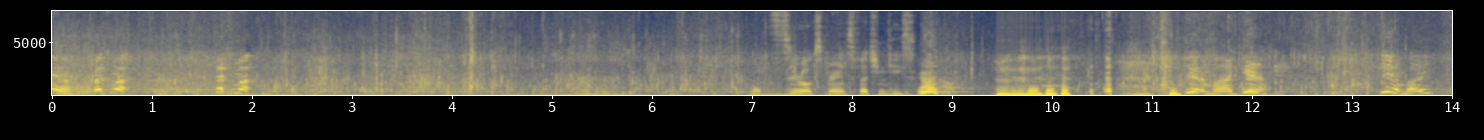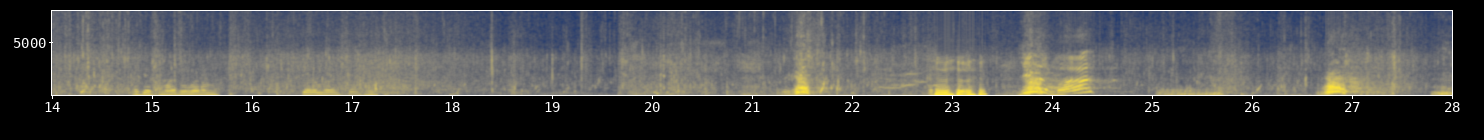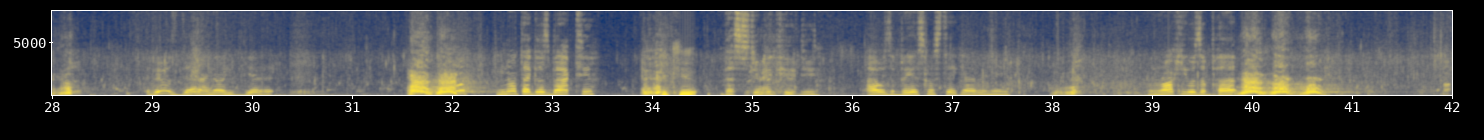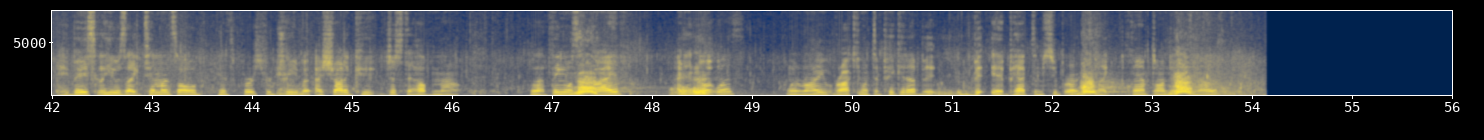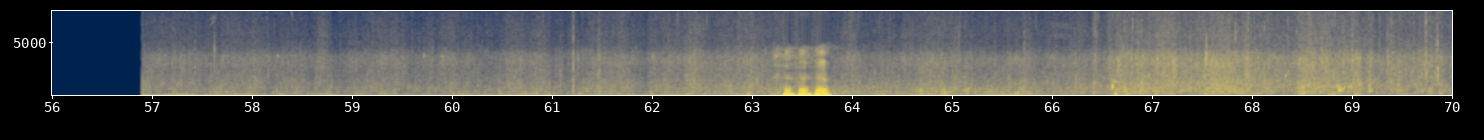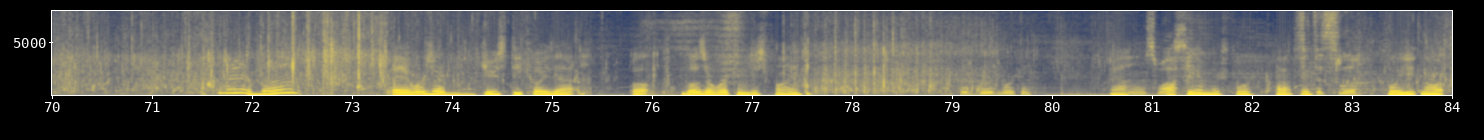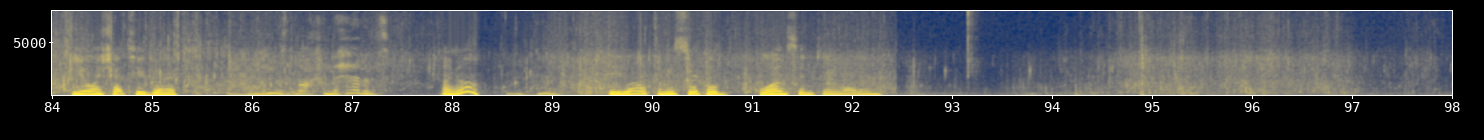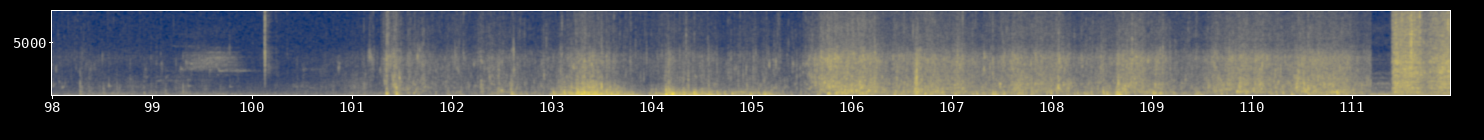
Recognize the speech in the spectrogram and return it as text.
him. Fetch him. Fetch him. Got zero experience fetching geese. Get him, bud. Get him. Get him, buddy. I guess I might as well let him get a learn something. Get him, bud. If it was dead, I know he'd get it. You know, what, you know what that goes back to? They're cute. That stupid coot, dude. That was the biggest mistake I ever made. When Rocky was a pup, uh, he basically he was like 10 months old, his first retrieve, but I shot a coot just to help him out. Well, that thing was alive. I didn't know it was. When Rocky, Rocky went to pick it up, it it pecked him super, hard and, like clamped onto his nose. Come here, bud. Hey, where's our goose decoys at? Well, those are working just fine. His bird's working. Yeah. You wanna I swap? see him. There's four. I don't think. Since it's slow. Well, you know what? You only shot two. Go ahead. He was locked from the heavens. I know. He locked and he circled once and came right in.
